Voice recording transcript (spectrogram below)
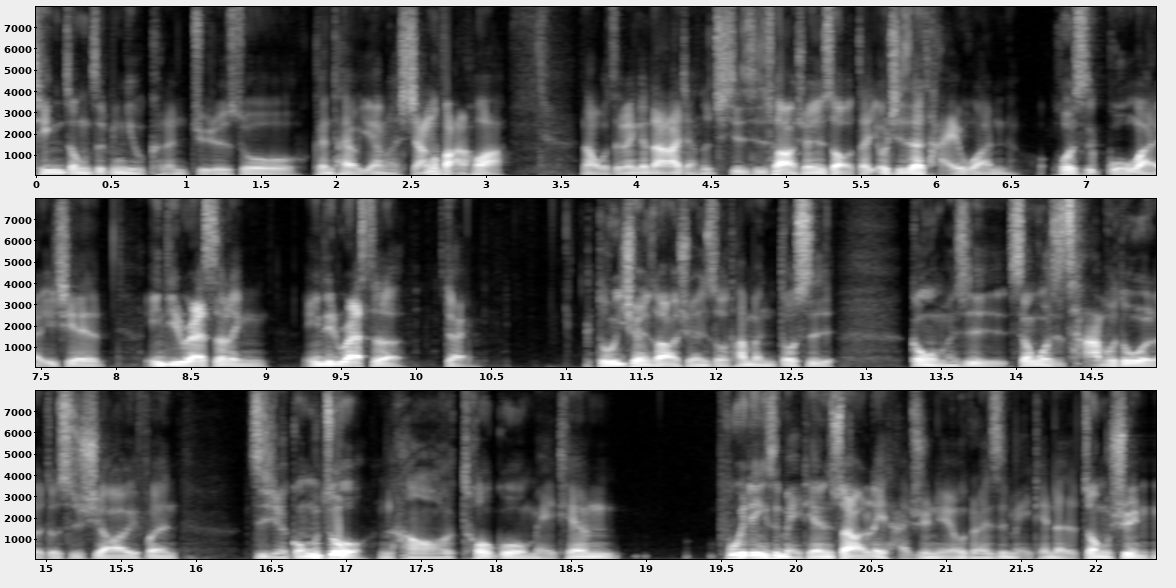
听众这边有可能觉得说跟他有一样的想法的话，那我这边跟大家讲说，其实摔跤选手在尤其是在台湾或是国外的一些 indie wrestling indie wrestler 对独立选手的选手，他们都是。跟我们是生活是差不多的，都是需要一份自己的工作，然后透过每天不一定是每天需要擂台训练，有可能是每天的重训，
